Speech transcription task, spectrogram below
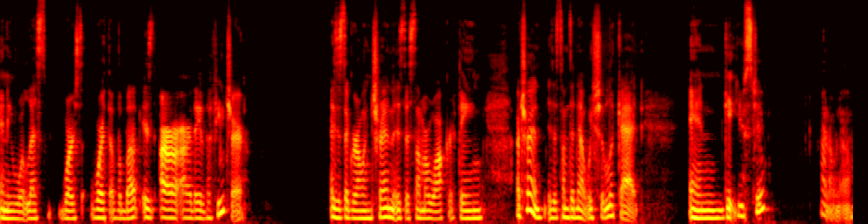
Any less worse worth of a buck? Is are are they the future? Is this a growing trend? Is the Summer Walker thing a trend? Is it something that we should look at and get used to? I don't know.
